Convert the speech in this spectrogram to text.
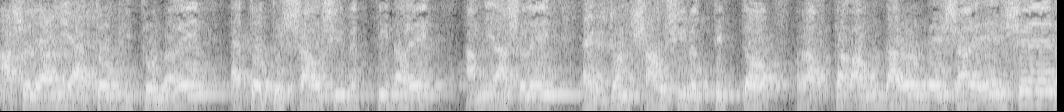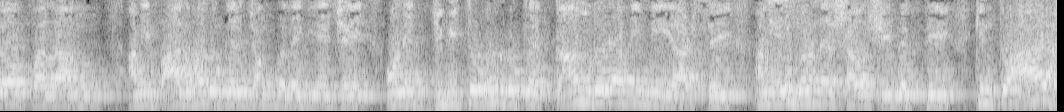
আসলে আমি এত ভীত নহে এত দুঃসাহসী ব্যক্তি নহে। আমি আসলে একজন সাহসী ব্যক্তিত্ব। রক্ত আমদার বেশায় পালাম আমি বাঘ ভালুকের জঙ্গলে গিয়েছি। অনেক জীবিত ভালুকের কান ধরে আমি নিয়ে আসছি। আমি এই ধরনের সাহসী ব্যক্তি। কিন্তু আজ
